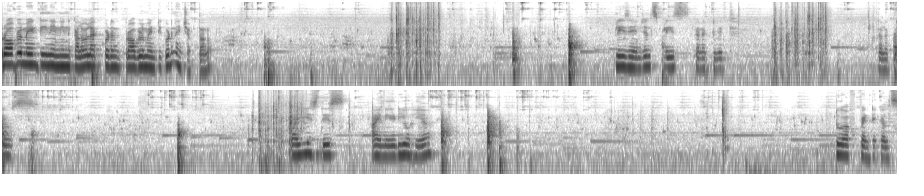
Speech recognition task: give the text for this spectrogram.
ప్రాబ్లం ఏంటి? నేను నిన్ను కలవలేకపోవడానికి ప్రాబ్లం ఏంటి కూడా నేను చెప్తాను. Please angels please connect with collectives. Why is this I need you here two of pentacles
